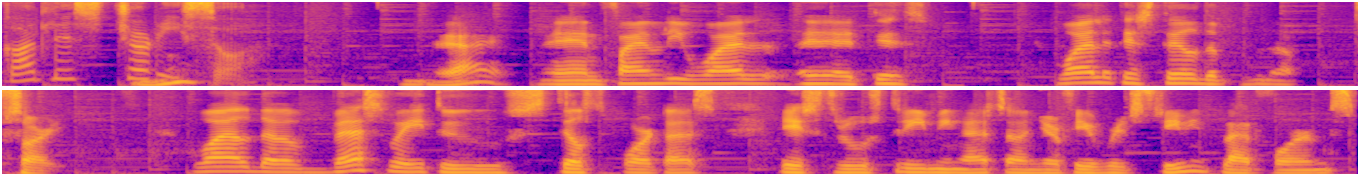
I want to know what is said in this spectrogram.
Godless Mm-hmm. Chorizo. Yeah. And finally, while it is while it is still the no, sorry, while the best way to still support us is through streaming us on your favorite streaming platforms,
